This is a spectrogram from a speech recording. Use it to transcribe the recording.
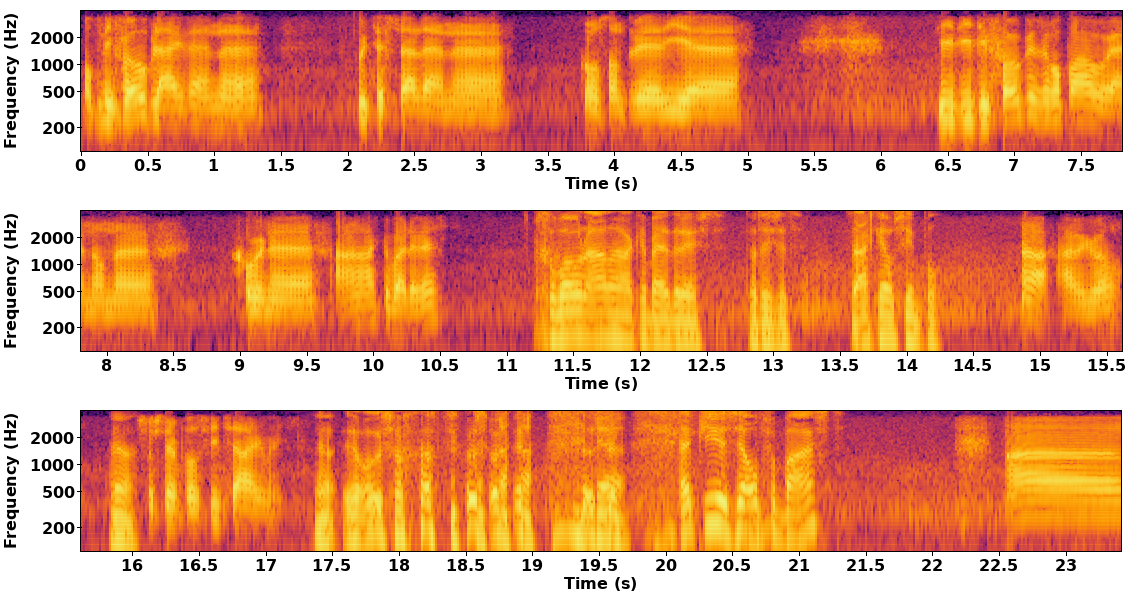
op niveau blijven en goed herstellen. En constant weer die, die, die, die focus erop houden. En dan gewoon aanhaken bij de rest. Gewoon aanhaken bij de rest, dat is het. Dat is eigenlijk heel simpel. Ja, eigenlijk wel. Ja. Zo simpel als iets eigenlijk. Ja, oh, zo, zo, zo, ja. Heb je jezelf verbaasd? Uh,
